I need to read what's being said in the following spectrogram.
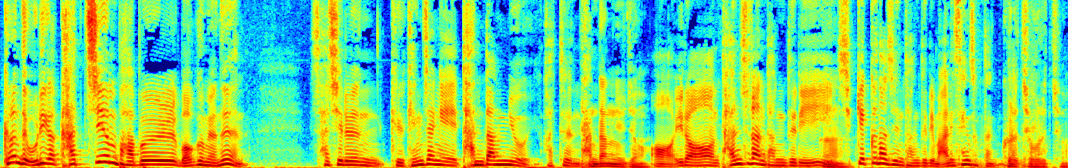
그런데 우리가 갓 지은 밥을 먹으면은 사실은 그 굉장히 단당류 같은 단당류죠. 어 이런 단순한 당들이 어. 쉽게 끊어지는 당들이 많이 생성당. 그렇죠, 그렇죠.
